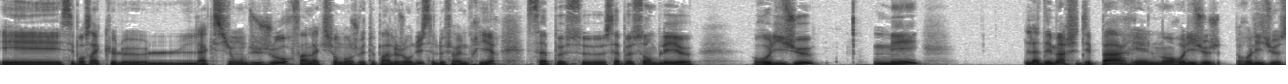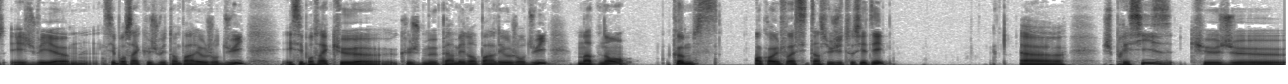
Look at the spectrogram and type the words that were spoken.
Et c'est pour ça que l'action du jour, enfin l'action dont je vais te parler aujourd'hui, celle de faire une prière, ça peut, se, ça peut sembler religieux, mais la démarche n'était pas réellement religieuse. Et je vais, euh, c'est pour ça que je vais t'en parler aujourd'hui, et c'est pour ça que, euh, que je me permets d'en parler aujourd'hui. Maintenant, comme encore une fois c'est un sujet de société, euh, je précise que je,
